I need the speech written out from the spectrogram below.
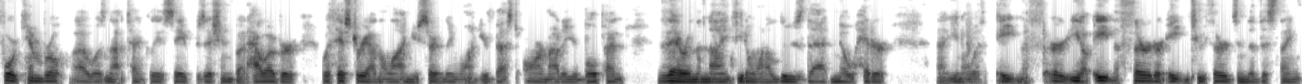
for Kimbrel uh, was not technically a save position, but however, with history on the line, you certainly want your best arm out of your bullpen there in the ninth. You don't want to lose that no hitter, uh, you know, with eight and a third, you know, eight and a third or eight and two thirds into this thing.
